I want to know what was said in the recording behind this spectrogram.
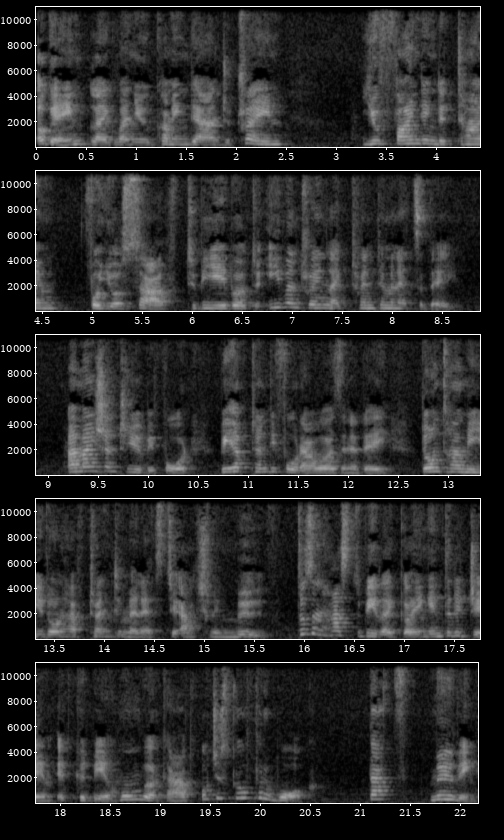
again, like when you're coming down to train, you're finding the time for yourself to be able to even train like 20 minutes a day. I mentioned to you before, we have 24 hours in a day. Don't tell me you don't have 20 minutes to actually move. It doesn't have to be like going into the gym, it could be a home workout or just go for a walk. That's moving,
